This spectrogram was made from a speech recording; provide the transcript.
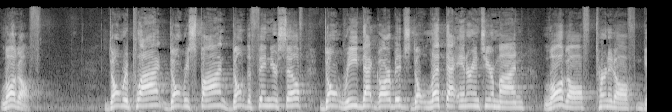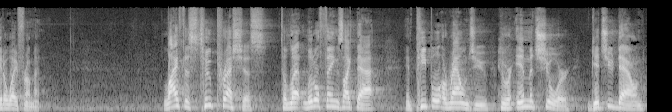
log off. Don't reply, don't respond, don't defend yourself, don't read that garbage, don't let that enter into your mind. Log off, turn it off, get away from it. Life is too precious to let little things like that and people around you who are immature get you down,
